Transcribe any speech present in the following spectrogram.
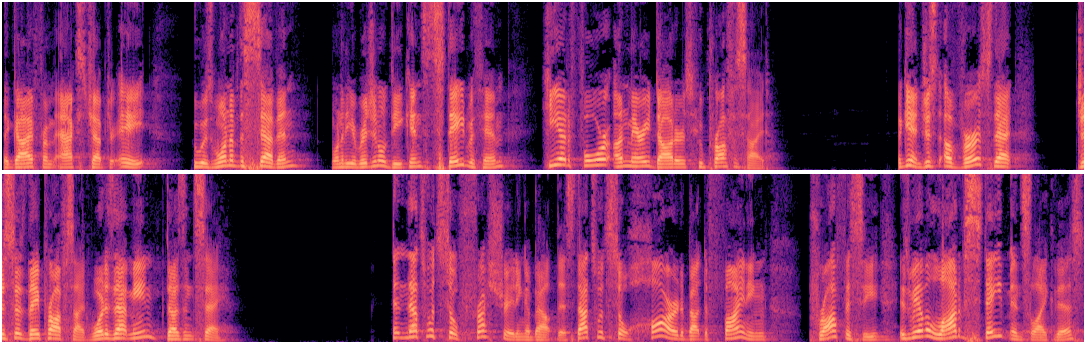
the guy from Acts chapter 8, who was one of the seven, one of the original deacons, stayed with him. He had four unmarried daughters who prophesied. Again, just a verse that just says they prophesied. What does that mean? Doesn't say. And that's what's so frustrating about this. That's what's so hard about defining prophecy is we have a lot of statements like this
